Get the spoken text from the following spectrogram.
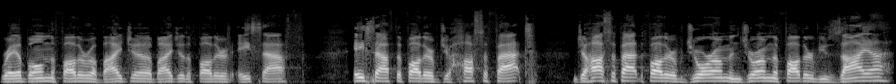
Rehoboam, the father of Abijah. Abijah, the father of Asaph. Asaph, the father of Jehoshaphat. Jehoshaphat, the father of Joram. And Joram, the father of Uzziah.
